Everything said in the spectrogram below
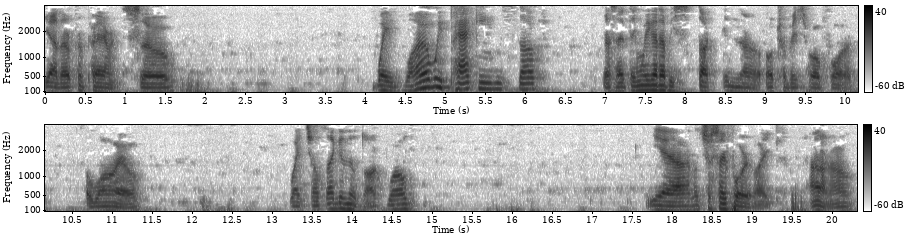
Yeah, they're preparing. So, wait, why are we packing stuff? Because I think we gotta be stuck in the Ultra world for a while. Wait, just like in the Dark World? Yeah, let's just say for like, I don't know,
